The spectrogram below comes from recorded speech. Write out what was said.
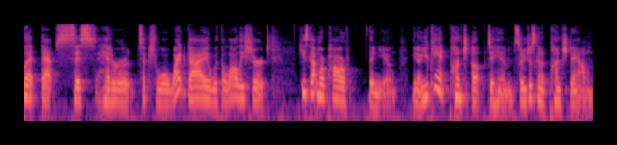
But that cis heterosexual white guy with a loli shirt, he's got more power than you. You know, you can't punch up to him, so you're just gonna punch down.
